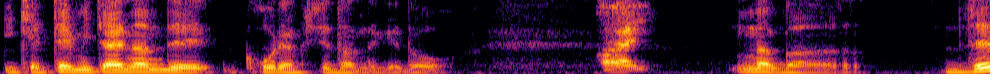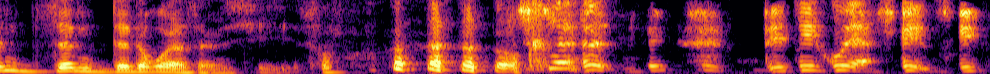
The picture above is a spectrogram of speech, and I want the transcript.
いけてみたいなんで攻略してたんだけど、はい。なんか、全然出てこやせんし、その、出てこやせんね。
